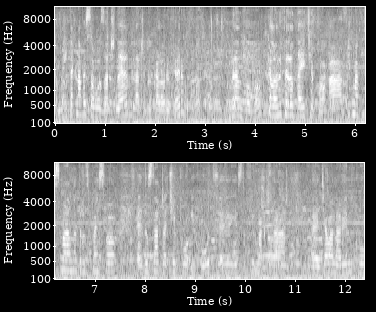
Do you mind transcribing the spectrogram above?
To może tak na wesoło zacznę. Dlaczego kaloryfer? Branżowo. Kaloryfer oddaje ciepło, a firma Fisman, drodzy Państwo, e, dostarcza ciepło i chłód. E, Jest to firma, która e, działa na rynku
